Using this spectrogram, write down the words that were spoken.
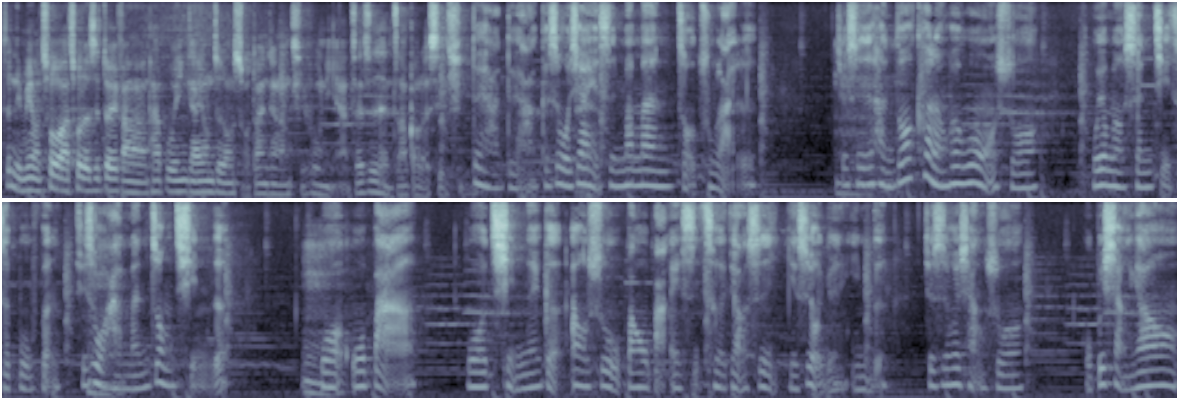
这你没有错啊，错的是对方啊，他不应该用这种手段这样欺负你啊，这是很糟糕的事情。对啊，对啊，可是我现在也是慢慢走出来了，就是很多客人会问我说。我有没有升级这部分？其实我还蛮重情的。嗯，我我把我请那个奥数帮我把 S 撤掉，是也是有原因的，就是会想说，我不想要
